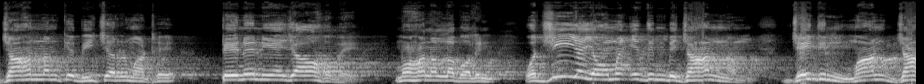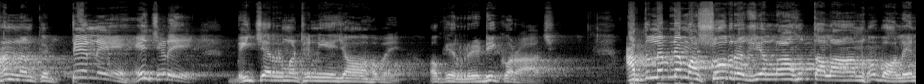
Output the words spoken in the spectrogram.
জাহান্নামকে বিচারের মাঠে টেনে নিয়ে যাওয়া হবে। মহান আল্লাহ বলেন ও জিদিন বে জাহান্নাম যেই দিন মান জাহান্নামকে টেনে হেঁচড়ে বিচারের মাঠে নিয়ে যাওয়া হবে। ওকে রেডি করা আছে। আবদুল্লাবনে মাসুদ রাজিয়াল্লাহ তালাহ বলেন,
